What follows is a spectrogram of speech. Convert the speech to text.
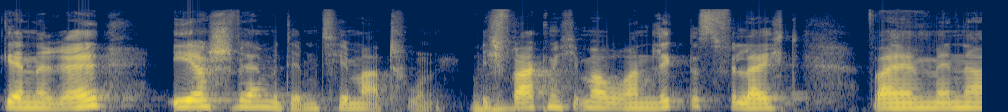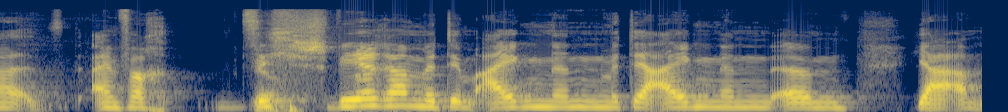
generell eher schwer mit dem Thema tun. Mhm. Ich frage mich immer, woran liegt es vielleicht, weil Männer einfach sich ja. schwerer mit dem eigenen, mit der eigenen ähm, ja,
